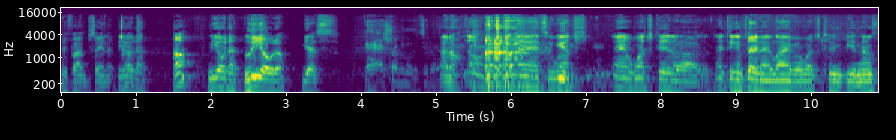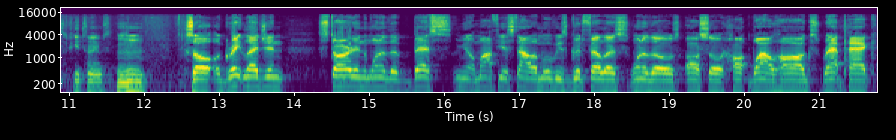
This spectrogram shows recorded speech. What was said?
If I'm saying that. Liotta. Huh? Liotta. Liotta. Yes. Yeah, I struggled with it too. Though. I know. No, I had to watch. I watched it. Uh, I think on Saturday Night Live. I watched him be announced a few times. So a great legend, starred in one of the best, you know, mafia style of movies, Goodfellas. One of those. Also, Wild Hogs, Rat Pack,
